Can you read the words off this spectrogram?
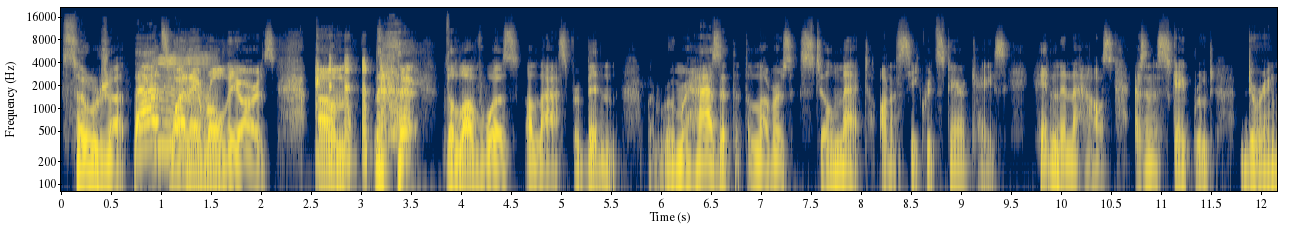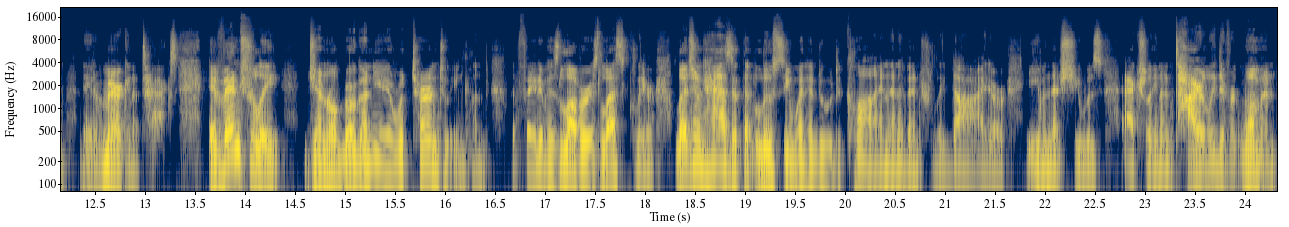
soldier. That's why they Mm. roll the R's. Um, The love was, alas, forbidden, but rumor has it that the lovers still met on a secret staircase hidden in the house as an escape route during Native American attacks. Eventually, General Burgoyne returned to England. The fate of his lover is less clear. Legend has it that Lucy went into a decline and eventually died, or even that she was actually an entirely different woman,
